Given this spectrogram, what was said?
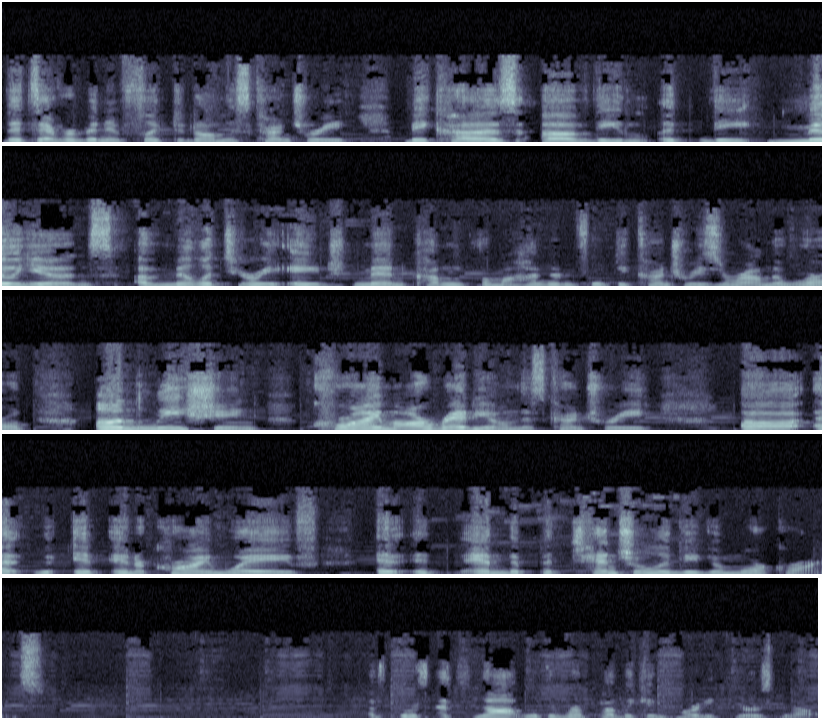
that's ever been inflicted on this country because of the the millions of military aged men coming from 150 countries around the world, unleashing crime already on this country uh, in, in, a crime wave, and the potential of even more crimes. Of course, that's not what the Republican Party cares about.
